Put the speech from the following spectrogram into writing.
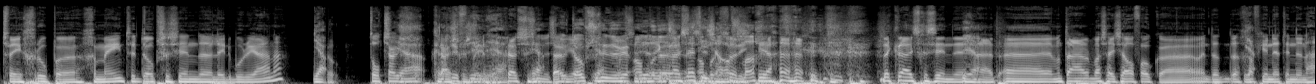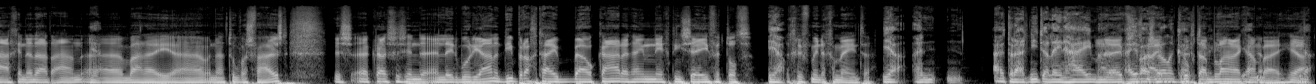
twee groepen gemeenten, doopsgezinden, ledenboerianen. Ja. Tot Ja, kruisgezinden, ja. Kruisgezinden, Ja. is weer andere- andere- afslag. De kruisgezinden, Ja. inderdaad. Eh, want daar was hij zelf ook, eh, dat, dat gaf Ja. je net in Den Haag inderdaad aan, eh, Ja. waar hij eh, naartoe was verhuisd. Dus eh kruisgezinden en ledenboerianen, die bracht hij bij elkaar in 1907 tot Ja. de Griffmiddag gemeente. ja, en uiteraard niet alleen hij. Maar Nee, hij was wel een daar belangrijk Ja. aan bij. Ja. Ja.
